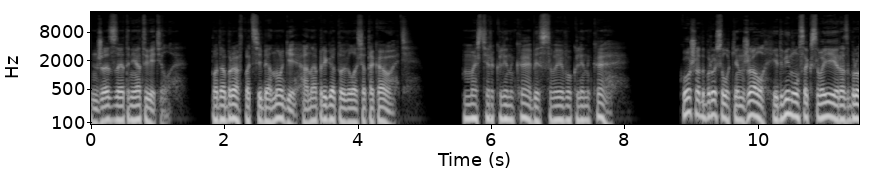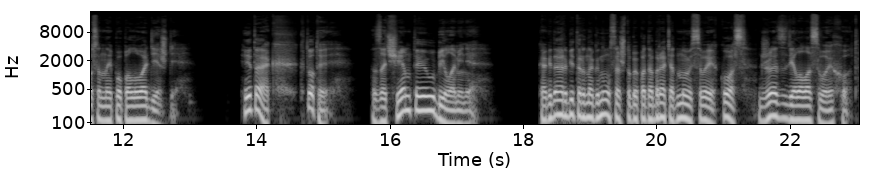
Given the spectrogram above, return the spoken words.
Джезет не ответила. Подобрав под себя ноги, она приготовилась атаковать. Мастер клинка без своего клинка. Кош отбросил кинжал и двинулся к своей разбросанной по полу одежде. «Итак, кто ты? Зачем ты убила меня?» Когда арбитр нагнулся, чтобы подобрать одну из своих кос, Джет сделала свой ход.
